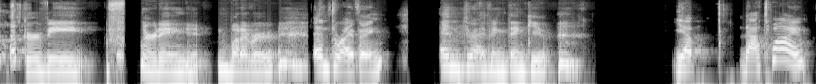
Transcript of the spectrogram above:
Scurvy, Flirting, whatever, and thriving. And thriving, thank you. Yep, that's why.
